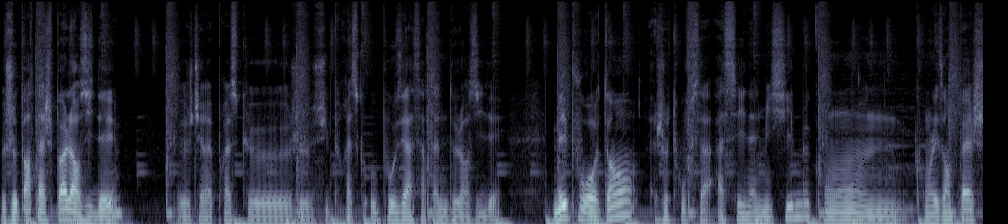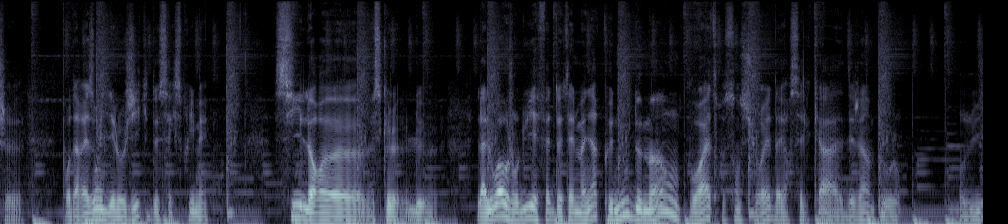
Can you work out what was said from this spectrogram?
Je ne partage pas leurs idées. Je dirais presque, je suis presque opposé à certaines de leurs idées. Mais pour autant, je trouve ça assez inadmissible qu'on les empêche pour des raisons idéologiques, de s'exprimer. Si leur, euh, parce que la loi aujourd'hui est faite de telle manière que nous, demain, on pourra être censuré. D'ailleurs, c'est le cas déjà un peu aujourd'hui.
